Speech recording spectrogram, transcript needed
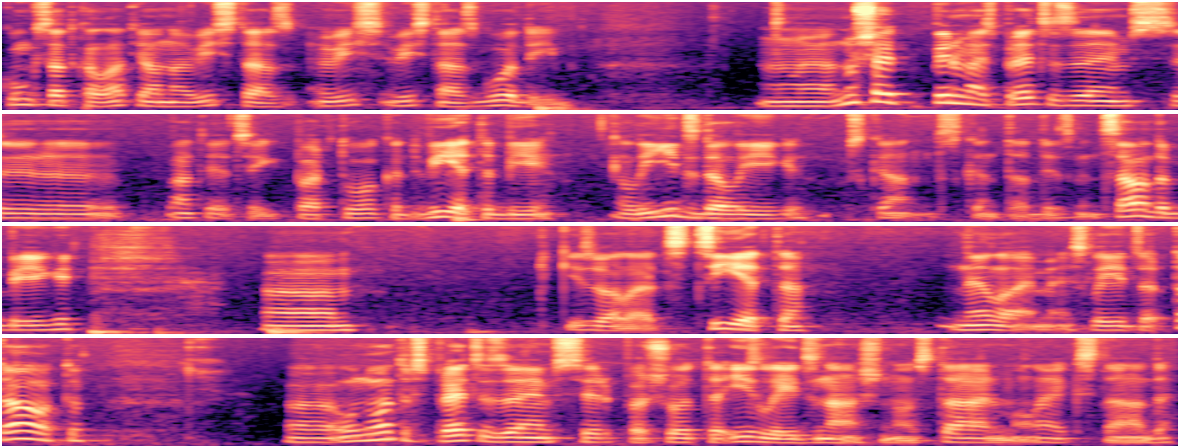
kungs atkal atjaunoja visu tās, vis, vis tās godību. Mm, nu šeit pirmais precizējums ir uh, attiecīgi par to, ka vieta bija līdzdalīga, skan, skan diezgan saudabīgi. Um, tika izvēlēts cieta nelaimēs līdz ar tautu. Uh, un otrs precizējums ir par šo izlīdzināšanos. Tā ir, man liekas, tāda.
